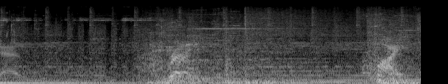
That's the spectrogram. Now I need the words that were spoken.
now. Ready. Fight!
